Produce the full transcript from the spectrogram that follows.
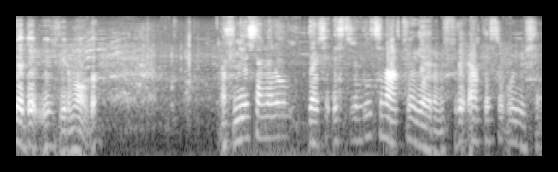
Şurada 420 oldu. Asimile işlemleri gerçekleştirildiği için artıyor gelirimiz. Sürekli arkadaşlar bu iyi bir şey.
